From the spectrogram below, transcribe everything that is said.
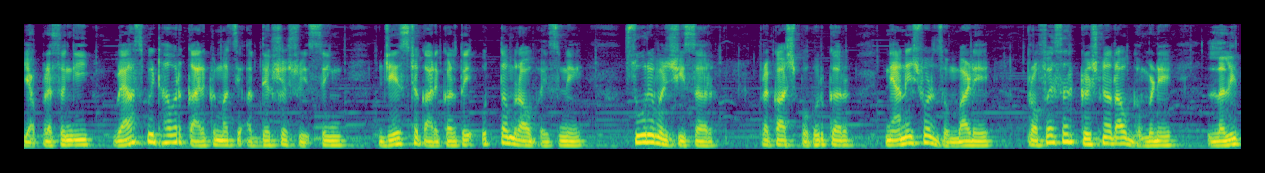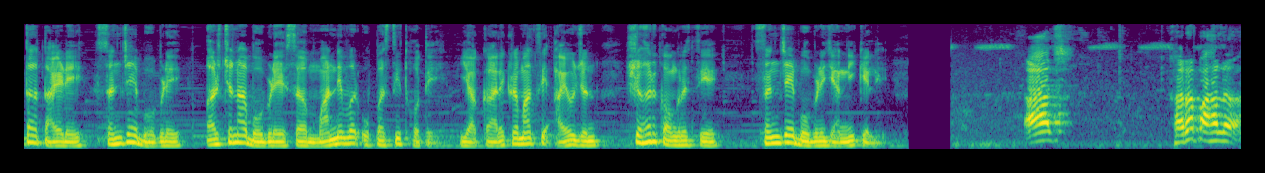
या प्रसंगी व्यासपीठावर कार्यक्रमाचे अध्यक्ष श्री सिंग ज्येष्ठ कार्यकर्ते उत्तमराव भैसने सूर्यवंशी सर प्रकाश पोहुरकर ज्ञानेश्वर झोंबाडे प्रोफेसर कृष्णराव घंबणे ललिता तायडे संजय बोबडे अर्चना बोबडे सह मान्यवर उपस्थित होते. या कार्यक्रमाचे आयोजन शहर काँग्रेसचे संजय बोबडे यांनी केले. आज खरं पाहिलं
